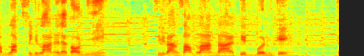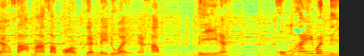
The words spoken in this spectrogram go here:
ทำหลัก 4 ล้านได้แล้วตอนนี้ 4 ล้าน 3 ล้านได้ติดเบิ้ลเก่ง ยังสามารถซัพพอร์ตเพื่อนได้ด้วยนะครับ ดีนะ ผมให้ว่าดี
